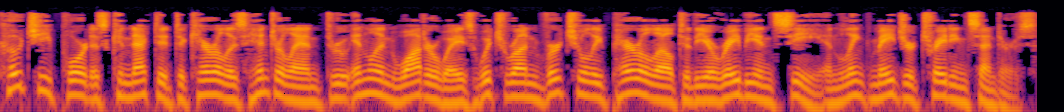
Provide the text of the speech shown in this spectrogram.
Kochi port is connected to Kerala's hinterland through inland waterways which run virtually parallel to the Arabian Sea and link major trading centers.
